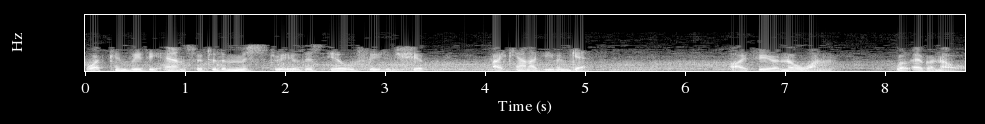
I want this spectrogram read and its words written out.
What can be the answer to the mystery of this ill-fated ship? I cannot even guess. I fear no one will ever know.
